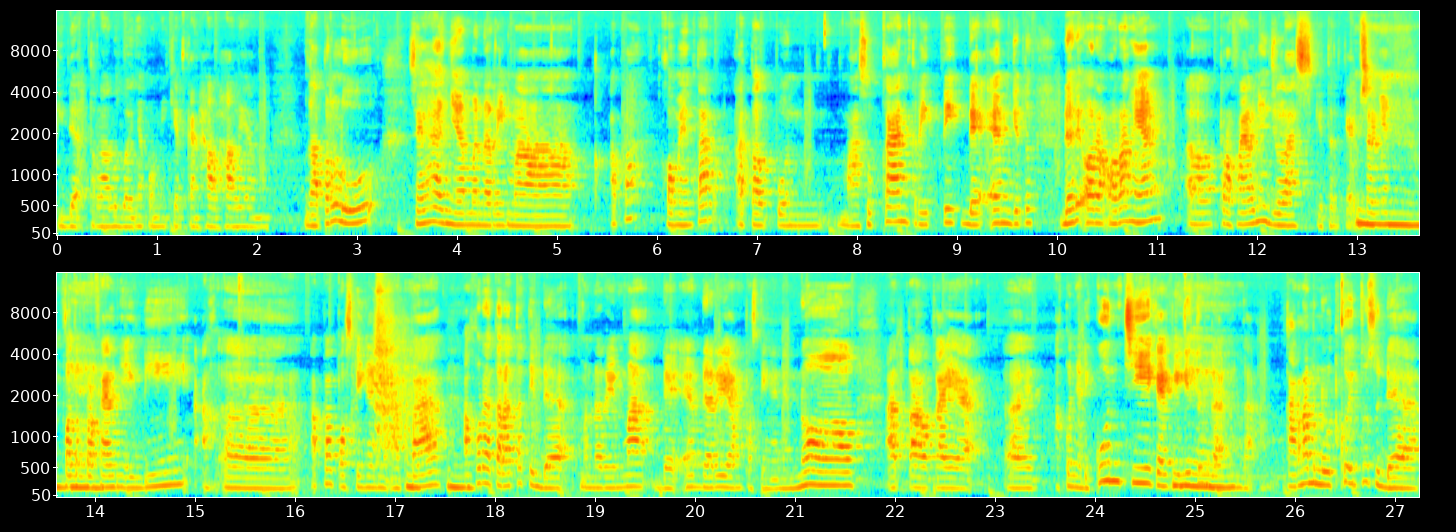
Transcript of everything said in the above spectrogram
tidak terlalu banyak memikirkan hal-hal yang nggak perlu. Saya hanya menerima apa komentar ataupun masukan kritik DM gitu dari orang-orang yang uh, profilnya jelas gitu. Kayak misalnya Hmm, foto iya. profilnya ini uh, apa postingannya apa. Hmm, aku rata-rata tidak menerima DM dari yang postingannya nol atau kayak uh, akunnya dikunci kayak kayak gitu. Iya, enggak iya. enggak karena menurutku itu sudah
